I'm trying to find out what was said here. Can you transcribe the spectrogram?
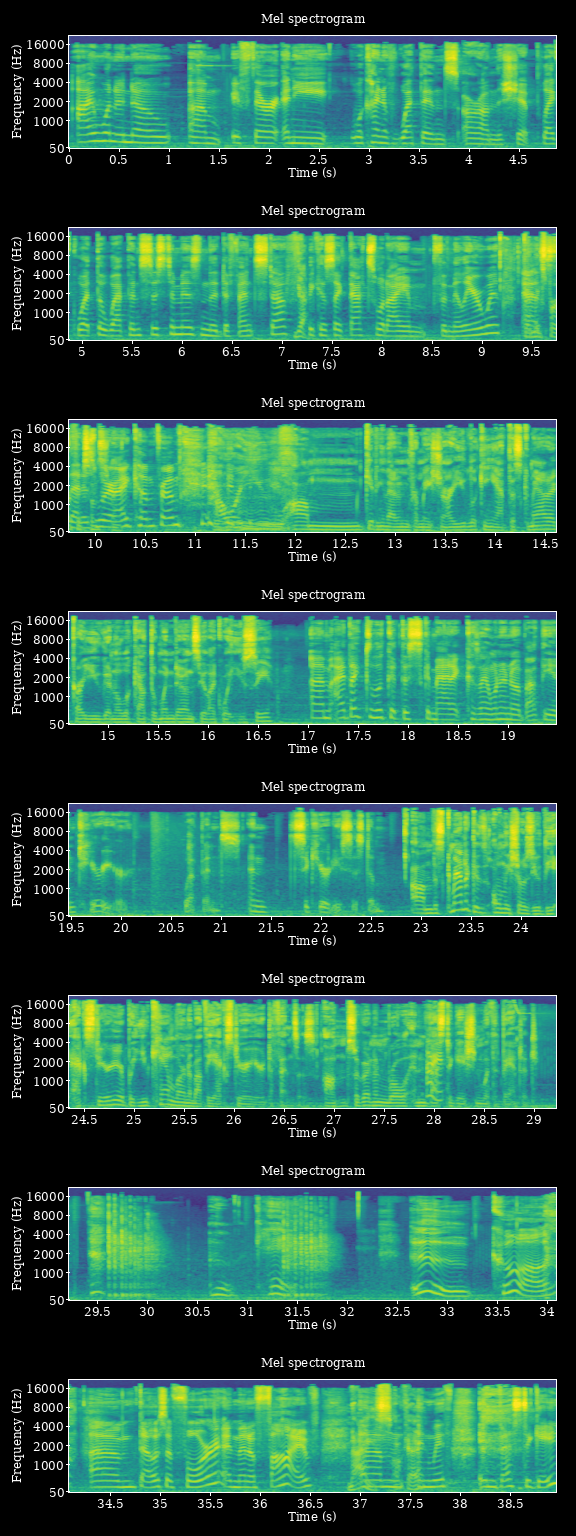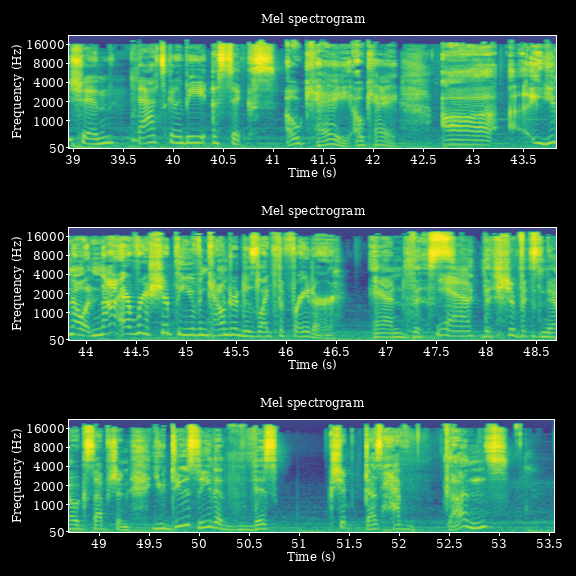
I want to know um, if there are any, what kind of weapons are on the ship, like what the weapon system is and the defense stuff, Yeah. because like that's what I am familiar with. That as that is where. I come from. How are you um, getting that information? Are you looking at the schematic? Are you going to look out the window and see like what you see? Um, I'd like to look at the schematic because I want to know about the interior weapons and security system. Um, the schematic is, only shows you the exterior, but you can learn about the exterior defenses. Um, so go ahead and roll investigation with advantage. Okay. Ooh, cool. Um, that was a four and then a five. Nice, Um, okay. And with investigation, that's going to be a six. Okay, okay. Uh, you know, not every ship that you've encountered is like the freighter, and this Yeah. this ship is no exception. You do see that this ship does have guns.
